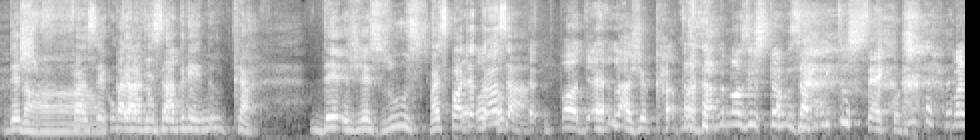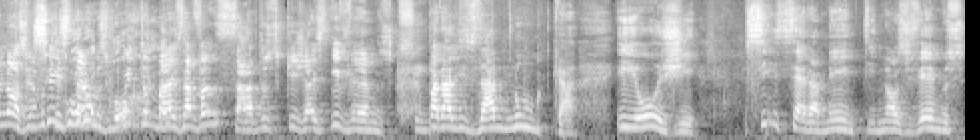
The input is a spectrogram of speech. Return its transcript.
Deixa não, fazer com que ela não progrida? nunca. De Jesus. Mas pode é, atrasar. É, pode, é, atrasado nós estamos há muitos séculos. Mas nós vemos Segura que estamos um muito mais avançados do que já estivemos. Sim. Paralisar nunca. E hoje, sinceramente, nós vemos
